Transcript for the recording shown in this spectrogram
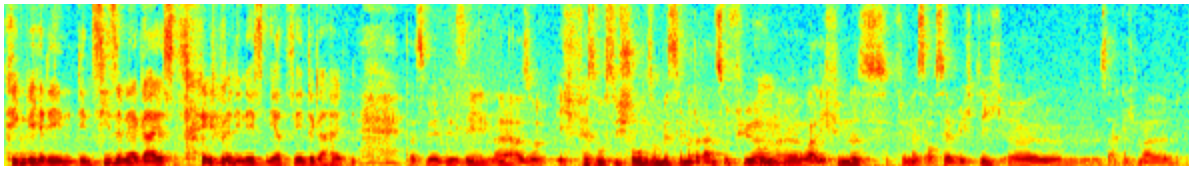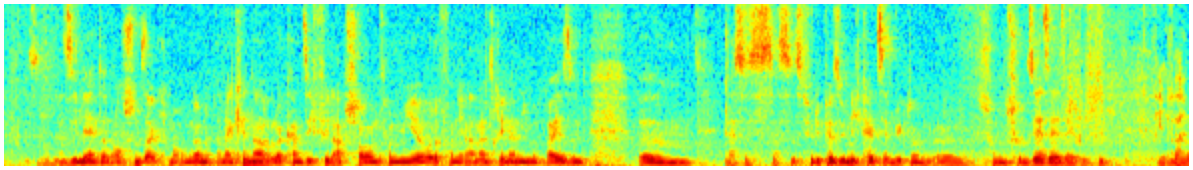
Kriegen wir hier den, den Ciesemer-Geist über die nächsten Jahrzehnte gehalten? Das werden wir sehen. Ne? Also ich versuche sie schon so ein bisschen mit ranzuführen, Mhm. äh, weil ich finde es, finde es auch sehr wichtig, äh, sag ich mal, sie lernt dann auch schon, sag ich mal, Umgang mit anderen Kindern oder kann sich viel abschauen von mir oder von den anderen Trainern, die mit bei sind. Ähm, das, ist, das ist für die Persönlichkeitsentwicklung äh, schon, schon sehr, sehr, sehr wichtig. Auf jeden Fall. Ja,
